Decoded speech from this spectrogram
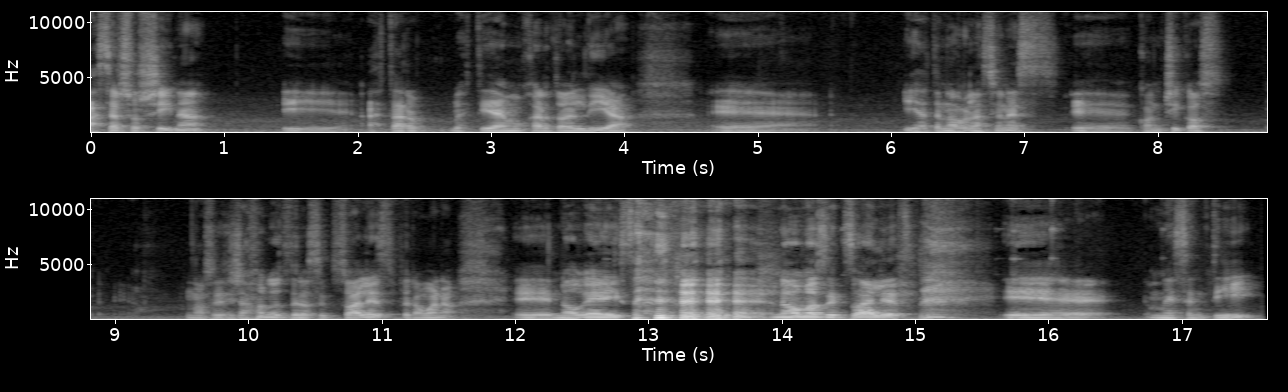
a ser Georgina y a estar vestida de mujer todo el día y a tener relaciones eh, con chicos, no sé si llaman heterosexuales, pero bueno, eh, no gays, no homosexuales, me sentí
